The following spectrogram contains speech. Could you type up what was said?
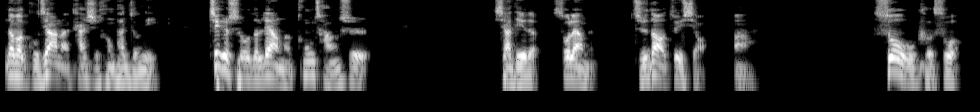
那么股价呢开始横盘整理，这个时候的量呢通常是下跌的，缩量的。直到最小啊，缩无可缩，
